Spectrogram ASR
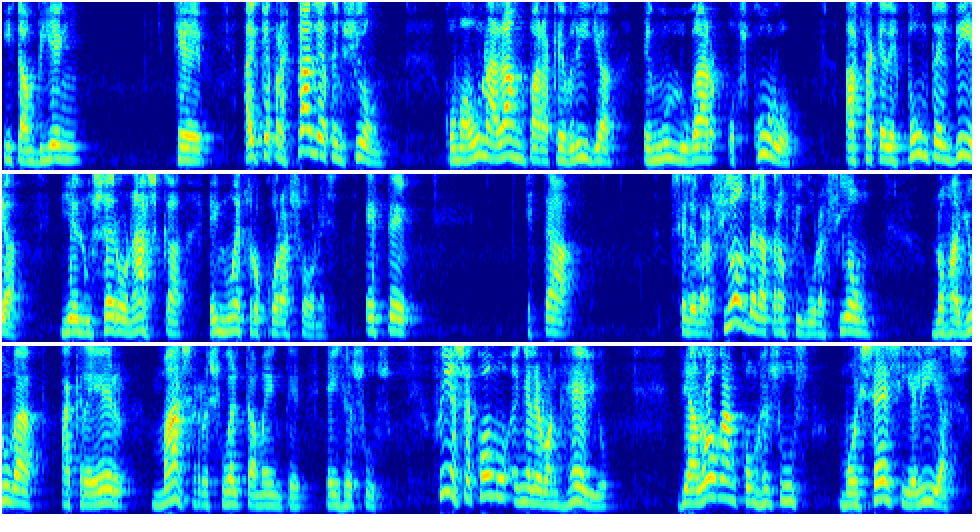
y también que hay que prestarle atención como a una lámpara que brilla en un lugar oscuro hasta que despunte el día y el lucero nazca en nuestros corazones. Este, esta celebración de la transfiguración nos ayuda a creer más resueltamente en Jesús. Fíjense cómo en el Evangelio dialogan con Jesús Moisés y Elías.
